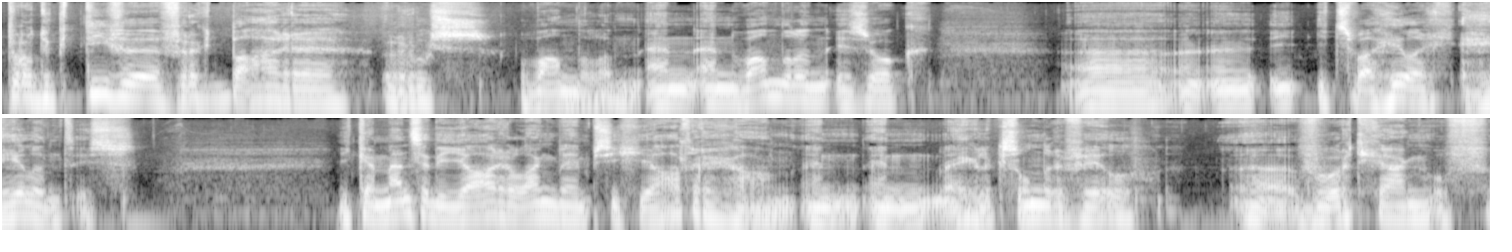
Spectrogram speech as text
productieve, vruchtbare roes wandelen. En, en wandelen is ook een, iets wat heel erg helend is. Ik ken mensen die jarenlang bij een psychiater gaan en, en eigenlijk zonder veel uh, voortgang of,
